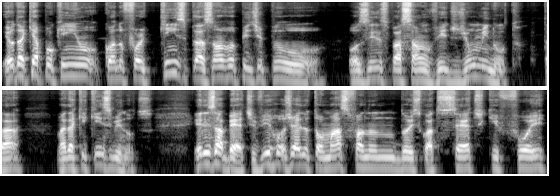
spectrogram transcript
Eu daqui a pouquinho, quando for 15 para as 9, vou pedir para o Osiris passar um vídeo de um minuto, tá? Mas daqui 15 minutos. Elizabeth, vi Rogério Tomás falando no 247 que foi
